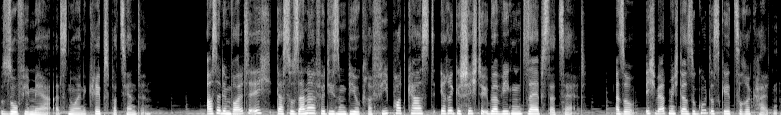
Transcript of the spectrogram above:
so viel mehr als nur eine Krebspatientin. Außerdem wollte ich, dass Susanna für diesen Biografie-Podcast ihre Geschichte überwiegend selbst erzählt. Also ich werde mich da so gut es geht zurückhalten.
